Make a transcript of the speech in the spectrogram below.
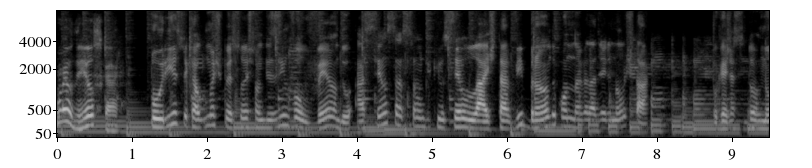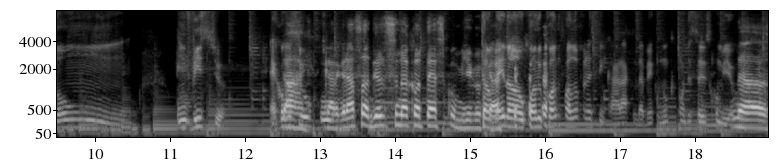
Meu Deus, cara. Por isso que algumas pessoas estão desenvolvendo a sensação de que o celular está vibrando quando na verdade ele não está. Porque já se tornou um, um vício. É como Ai, se o, o, Cara, graças a Deus isso não acontece comigo. Também cara. não. Quando, quando falou, eu falei assim: caraca, ainda bem que nunca aconteceu isso comigo. Não,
